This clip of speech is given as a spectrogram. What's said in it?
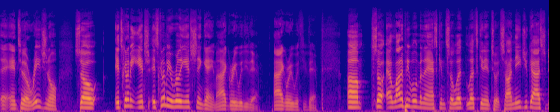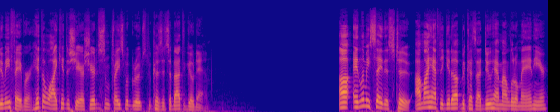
uh, into a regional. So it's gonna be int- it's gonna be a really interesting game. I agree with you there. I agree with you there. Um, so a lot of people have been asking, so let let's get into it. So I need you guys to do me a favor, hit the like, hit the share, share to some Facebook groups because it's about to go down. Uh, and let me say this too. I might have to get up because I do have my little man here.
